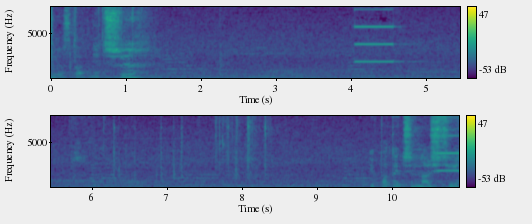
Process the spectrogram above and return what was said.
I ostatnie trzy. Po tej czynności.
